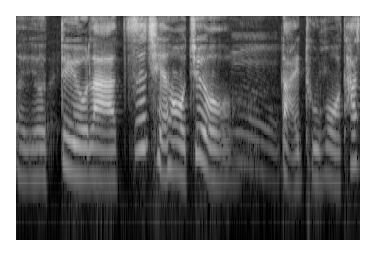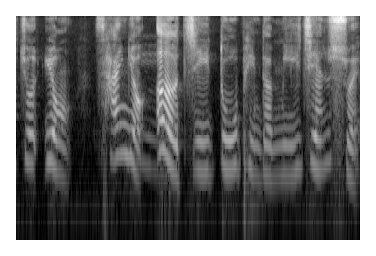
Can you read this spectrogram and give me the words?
哎呦，丢啦，之前哦就有歹徒哦，他就用掺有二级毒品的迷碱水，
